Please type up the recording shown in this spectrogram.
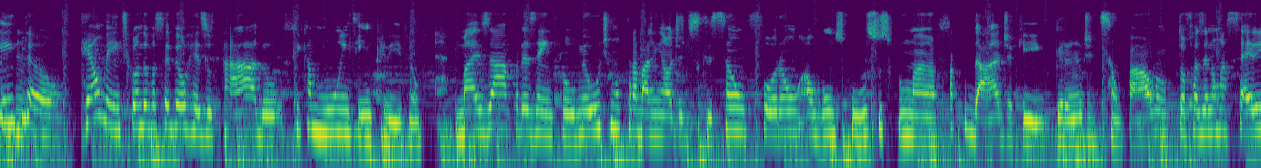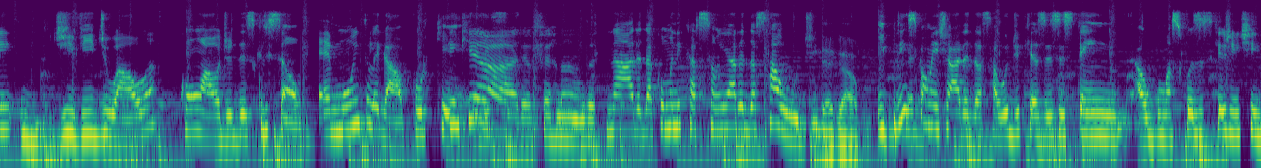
Então, realmente, quando você vê o resultado, fica muito incrível. Mas, ah, por exemplo, o meu último trabalho em audiodescrição foram alguns cursos para uma faculdade aqui grande de São Paulo. Estou fazendo uma série de vídeo aula com audiodescrição. É muito legal, porque Em que eles- área, Fernanda? na área da comunicação e área da saúde. Legal. E principalmente a área da saúde, que às vezes tem algumas coisas que a gente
